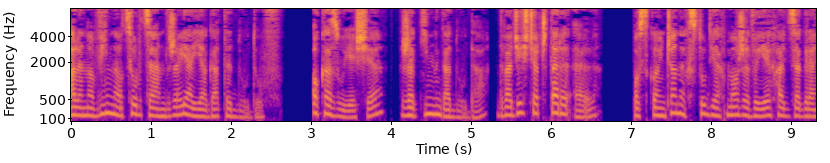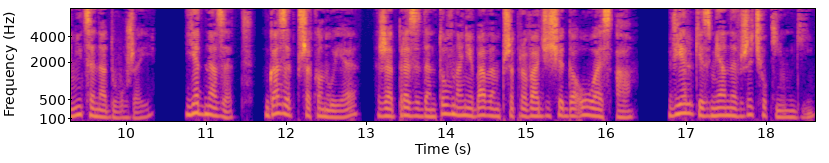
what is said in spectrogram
ale nowiny o córce Andrzeja i Agaty Dudów. Okazuje się, że Kinga Duda, 24L, po skończonych studiach może wyjechać za granicę na dłużej. Jedna z gazet przekonuje, że prezydentówna niebawem przeprowadzi się do USA. Wielkie zmiany w życiu Kingi,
